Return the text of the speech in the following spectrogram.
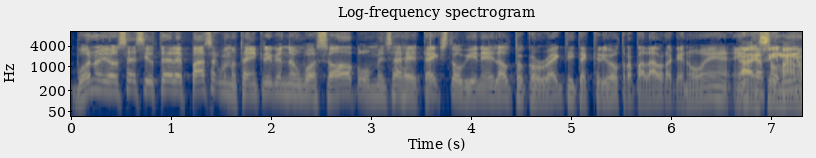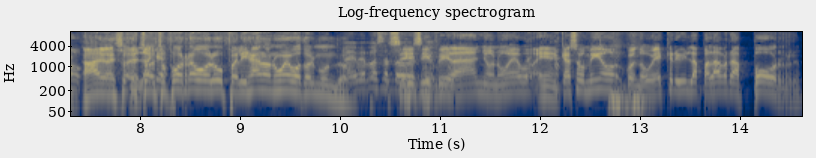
Bueno, yo no sé si a ustedes les pasa cuando están escribiendo en WhatsApp o un mensaje de texto, viene el autocorrect y te escribe otra palabra que no es. En el Ay, caso sí, mío, mano. Ah, eso, ¿verdad eso, fue Revolú. Feliz año nuevo a todo el mundo. A mí me pasa todo Sí, el sí, feliz año nuevo. En el caso mío, cuando voy a escribir la palabra por,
